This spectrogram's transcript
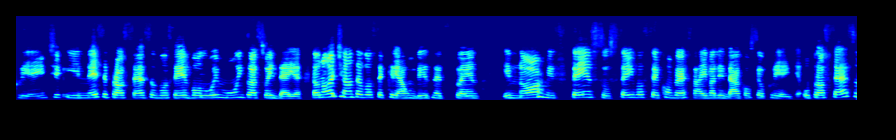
cliente e nesse processo você evolui muito a sua ideia. Então, não adianta você criar um business plan enorme, extenso, sem você conversar e validar com o seu cliente. O processo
